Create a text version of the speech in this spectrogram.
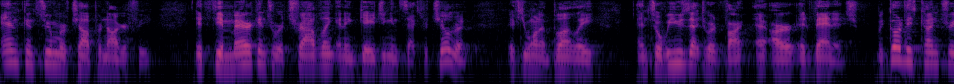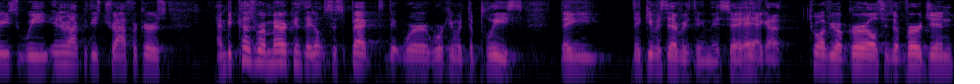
and consumer of child pornography. It's the Americans who are traveling and engaging in sex with children, if you want it bluntly. And so we use that to our uh, advantage. We go to these countries, we interact with these traffickers, and because we're Americans, they don't suspect that we're working with the police. They, they give us everything. They say, hey, I got a 12 year old girl, she's a virgin,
